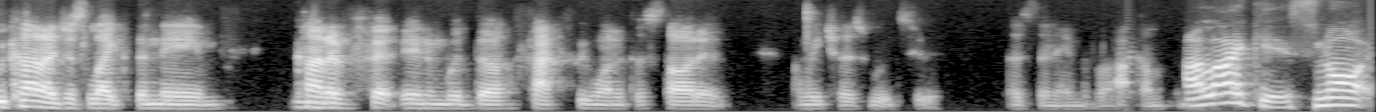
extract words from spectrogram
We kind of just like the name kind of fit in with the fact we wanted to start it and we chose Wutzu as the name of our company. I like it. It's not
